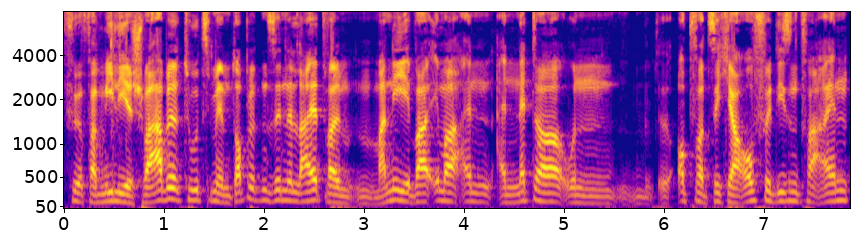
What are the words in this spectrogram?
für Familie Schwabel tut's mir im doppelten Sinne leid, weil Manni war immer ein, ein netter und opfert sich ja auch für diesen Verein.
